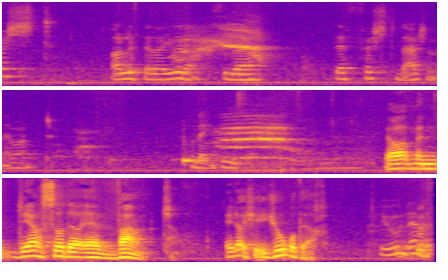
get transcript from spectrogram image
først alle steder i jorda. Så det, det er først der som er varmt. Og det er ikke huset. Ja, men der så det er varmt, er det ikke jord der? Jo, det er det.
